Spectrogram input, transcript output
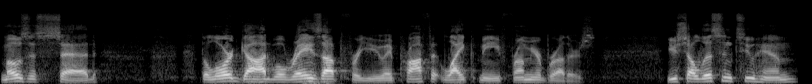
Moses said, The Lord God will raise up for you a prophet like me from your brothers. You shall listen to him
